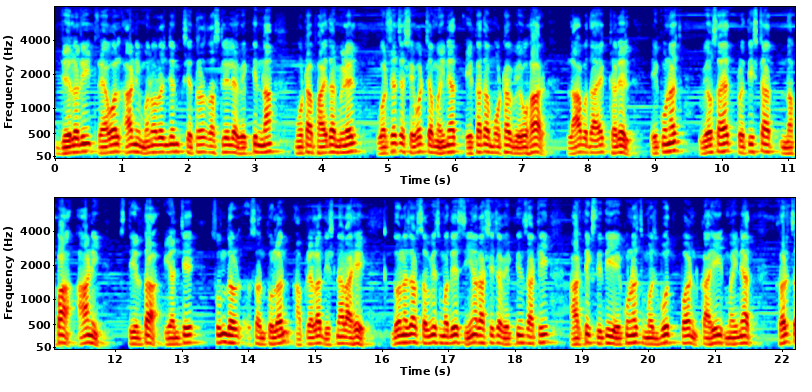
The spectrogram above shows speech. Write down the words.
jewellery travel आणि मनोरंजन क्षेत्रात असलेल्या व्यक्तींना मोठा फायदा मिळेल. वर्षाच्या शेवटच्या महिन्यात एखादा मोठा व्यवहार लाभदायक ठरेल. एकूणच व्यवसायात प्रतिष्ठा नफा आणि स्थिरता यांचे सुंदर संतुलन आपल्याला दिसणार आहे. दोन हजार सव्वीसमध्ये सिंह राशीच्या व्यक्तींसाठी आर्थिक स्थिती एकूणच मजबूत पण काही महिन्यात खर्च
